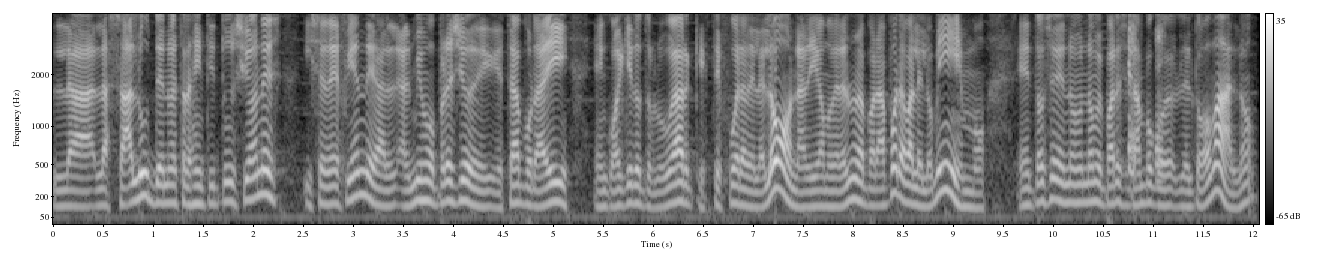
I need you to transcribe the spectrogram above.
la, la, salud de nuestras instituciones y se defiende al, mismo precio de que está por ahí en cualquier otro lugar que esté fuera de la lona, digamos, de la luna para afuera vale lo mismo. Entonces no, no me parece tampoco del todo mal, ¿no?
